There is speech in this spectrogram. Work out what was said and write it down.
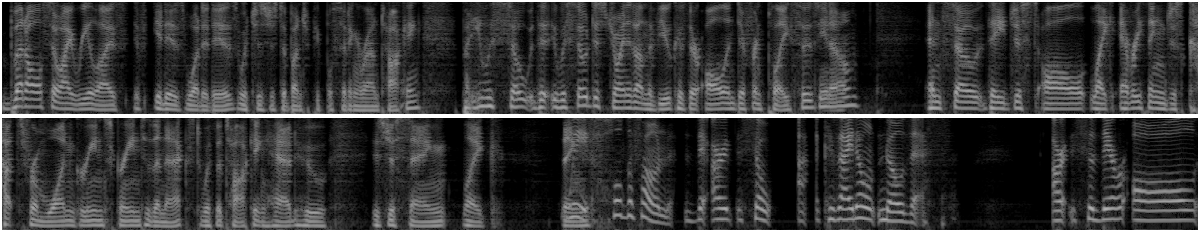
but also I realize if it is what it is, which is just a bunch of people sitting around talking. But it was so it was so disjointed on the View because they're all in different places, you know. And so they just all like everything just cuts from one green screen to the next with a talking head who is just saying like things. Wait, hold the phone. There are so uh, because I don't know this. Are so they're all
